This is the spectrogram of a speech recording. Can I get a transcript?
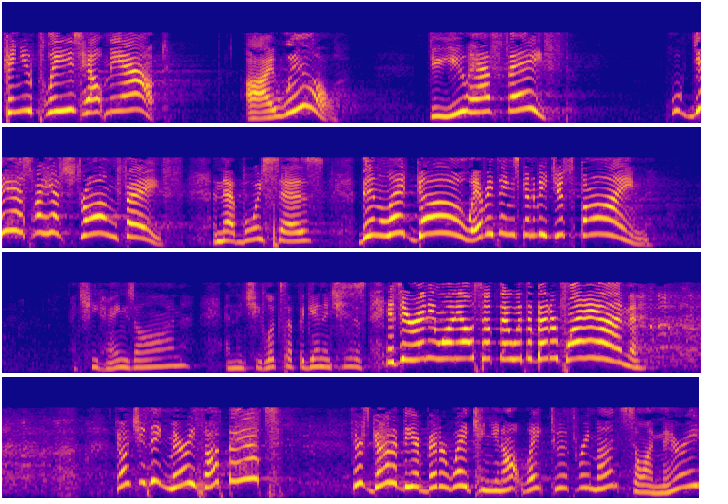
Can you please help me out? I will. Do you have faith? Well, yes, I have strong faith. And that voice says, Then let go. Everything's going to be just fine. And she hangs on. And then she looks up again and she says, Is there anyone else up there with a better plan? Don't you think Mary thought that? There's got to be a better way. Can you not wait two or three months till I'm married?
